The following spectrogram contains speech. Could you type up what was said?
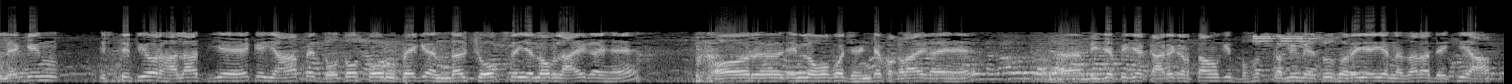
लेकिन स्थिति और हालात ये है कि यहाँ पे दो दो सौ रुपए के अंदर चौक से ये लोग लाए गए हैं और इन लोगों को झंडे पकड़ाए गए हैं। बीजेपी के कार्यकर्ताओं की बहुत कमी महसूस हो रही है, ये नज़ारा देखिए आप।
